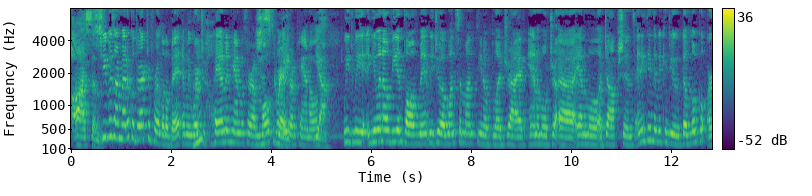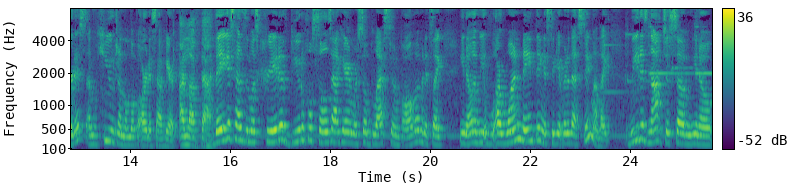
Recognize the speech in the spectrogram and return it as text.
awesome. She was our medical director for a little bit, and we worked hand in hand with her on She's multiple great. different panels. Yeah. We, we UNLV involvement. We do a once a month, you know, blood drive, animal uh, animal adoptions, anything that we can do. The local artists. I'm huge on the local artists out here. I love that. Vegas has the most creative, beautiful souls out here, and we're so blessed to involve them. And it's like, you know, and we our one main thing is to get rid of that stigma. Like, weed is not just some, you know,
